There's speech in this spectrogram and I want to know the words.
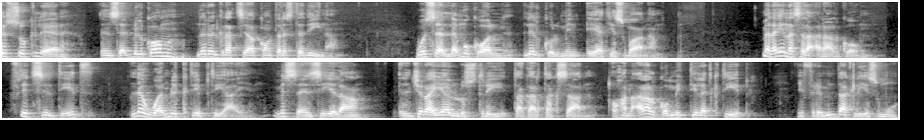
Kessou Claire, Insellmilkom, nirringrazzjakom tal-istedina u nsellem ukoll lil kull min qiegħed jismagħna. Mela jiena se naqralkom ftit siltiet l-ewwel mill-ktieb tiegħi mis-sensiela Il-Ġrajja Illustri ta' Kartaxan u ħa naqralkom mit-tielet ktieb Ifri minn dak li jismu,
